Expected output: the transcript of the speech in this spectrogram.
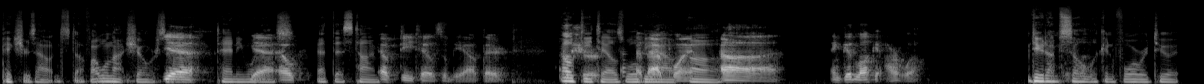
pictures out and stuff. I will not show or Yeah. to anyone Yeah, else elk- at this time. Elk details will be out there. Elk sure details will at be that out. point. Uh, Uh, and good luck at Hartwell. Dude, I'm so looking forward to it.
